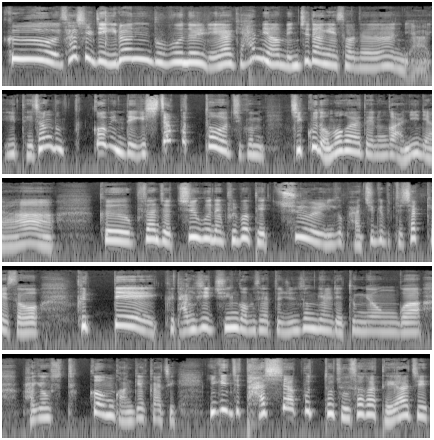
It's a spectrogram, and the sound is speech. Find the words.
그 사실 이제 이런 부분을 이야기하면 민주당에서는 야, 이 대장동 특검인데 이게 시작부터 지금 짚고 넘어가야 되는 거 아니냐. 그 부산저축은행 불법 대출 이거 봐주기부터 시작해서 그 그때 그 당시 주인 검사였던 윤석열 대통령과 박영수 특검 관계까지 이게 이제 다 시작부터 조사가 돼야지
